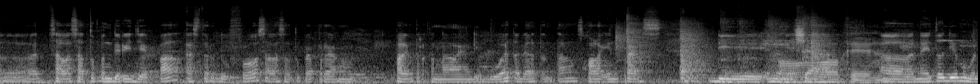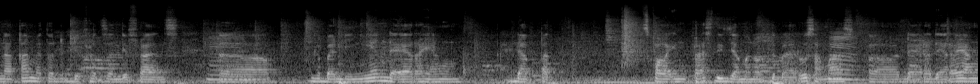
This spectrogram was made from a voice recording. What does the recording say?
eh, salah satu pendiri Jepal, Esther Duflo, salah satu paper yang paling terkenal yang dibuat adalah tentang sekolah impres di Indonesia. Oh, oke. Eh, nah itu dia menggunakan metode difference and difference, Eh, ngebandingin daerah yang dapat sekolah impres di zaman Orde Baru sama eh, daerah-daerah yang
